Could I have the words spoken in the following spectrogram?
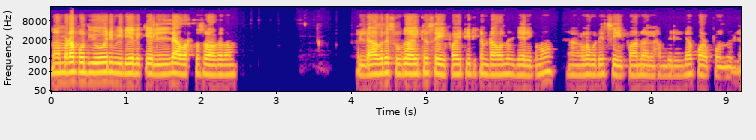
നമ്മുടെ പുതിയൊരു വീഡിയോയിലേക്ക് എല്ലാവർക്കും സ്വാഗതം. എല്ലാവരും സുഖമായിട്ടും സേഫായിട്ട് ഇരിക്കുന്നുണ്ടാവുമെന്ന് വിചാരിക്കുന്നു. ഞങ്ങളിവിടെ സേഫാണ് അലഹമില്ല കുഴപ്പമൊന്നുമില്ല.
